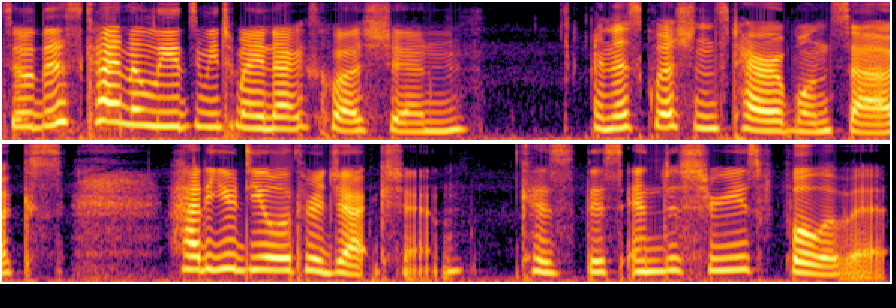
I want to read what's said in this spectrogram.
so this kind of leads me to my next question, and this question's terrible and sucks. How do you deal with rejection? Because this industry is full of it.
